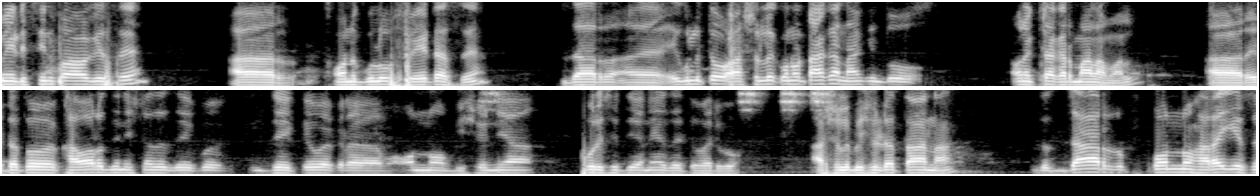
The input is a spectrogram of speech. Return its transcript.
মেডিসিন পাওয়া গেছে আর অনেকগুলো ফেট আছে। যার এগুলি তো আসলে কোনো টাকা না, কিন্তু অনেক টাকার মালামাল। আর এটা তো খাওয়ারও জিনিস না যে যে কেউ- একটা অন্য বিষয় নিয়ে পরিচয় দিয়ে নিয়ে যেতে পারব। আসলে বিষয়টা তা না। যার পণ্য হারাই গেছে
